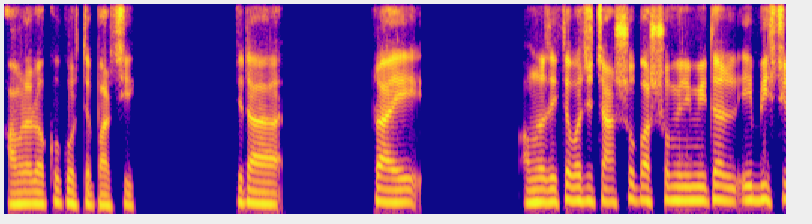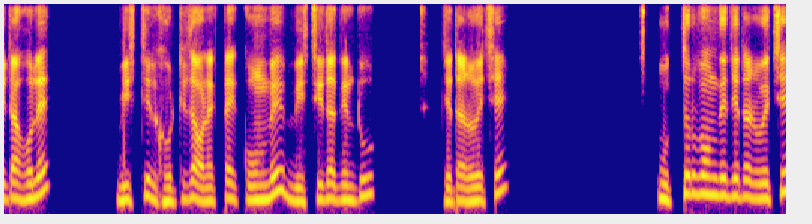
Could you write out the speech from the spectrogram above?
আমরা লক্ষ্য করতে পারছি, যেটা প্রায় আমরা দেখতে পাচ্ছি চারশো পাঁচশো মিলিমিটার। এই বৃষ্টিটা হলে বৃষ্টির ঘটিটা অনেকটাই কমবে। বৃষ্টিটা কিন্তু যেটা রয়েছে, উত্তরবঙ্গে যেটা রয়েছে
